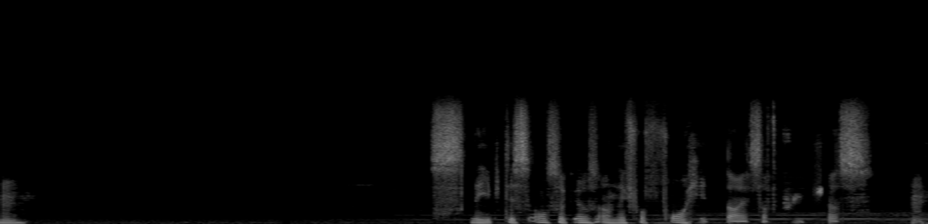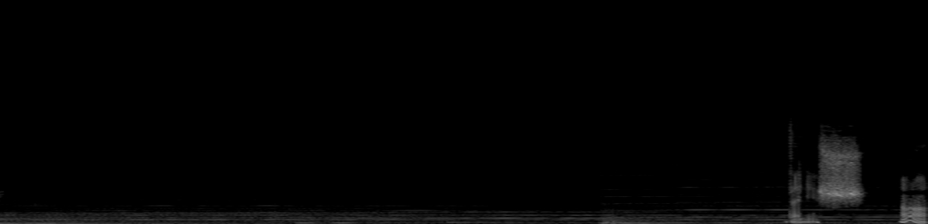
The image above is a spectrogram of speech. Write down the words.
Hmm. Sleep. This also goes only for four hit dice of creatures. Hmm. Vanish. Ah.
